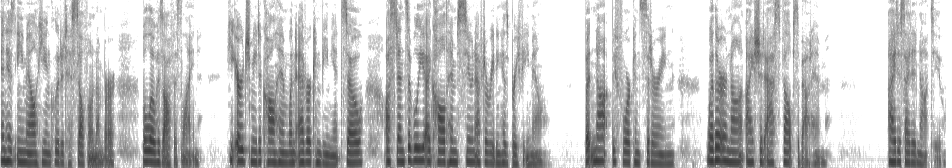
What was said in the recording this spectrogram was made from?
in his email, he included his cell phone number below his office line. He urged me to call him whenever convenient, so ostensibly I called him soon after reading his brief email, but not before considering whether or not I should ask Phelps about him. I decided not to,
